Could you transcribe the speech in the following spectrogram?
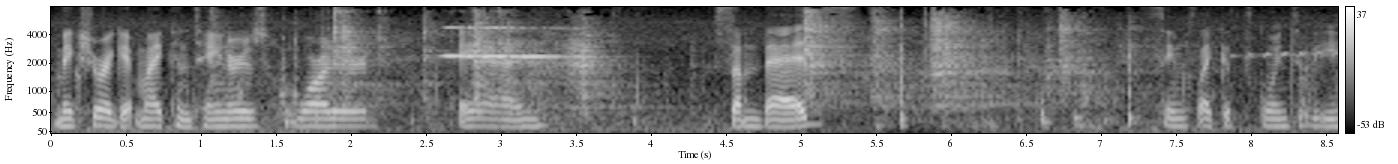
Make sure I get my containers watered and some beds. Seems like it's going to be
